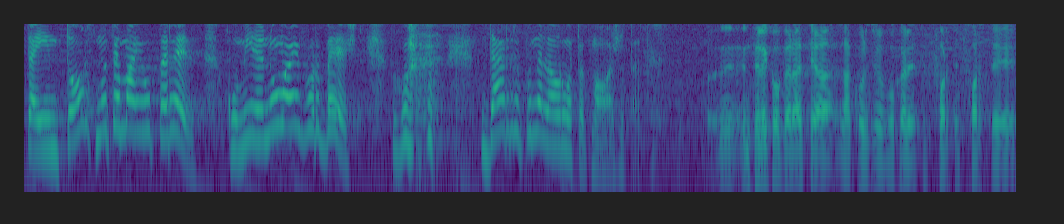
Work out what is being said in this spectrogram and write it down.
te-ai întors, nu te mai operezi. Cu mine nu mai vorbești. Dar până la urmă tot m-au ajutat. Înțeleg că operația la corzile vocale este foarte, foarte...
